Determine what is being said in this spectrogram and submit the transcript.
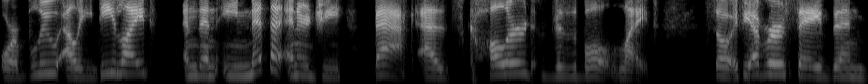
or blue LED light and then emit that energy back as colored visible light. So if you ever say been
